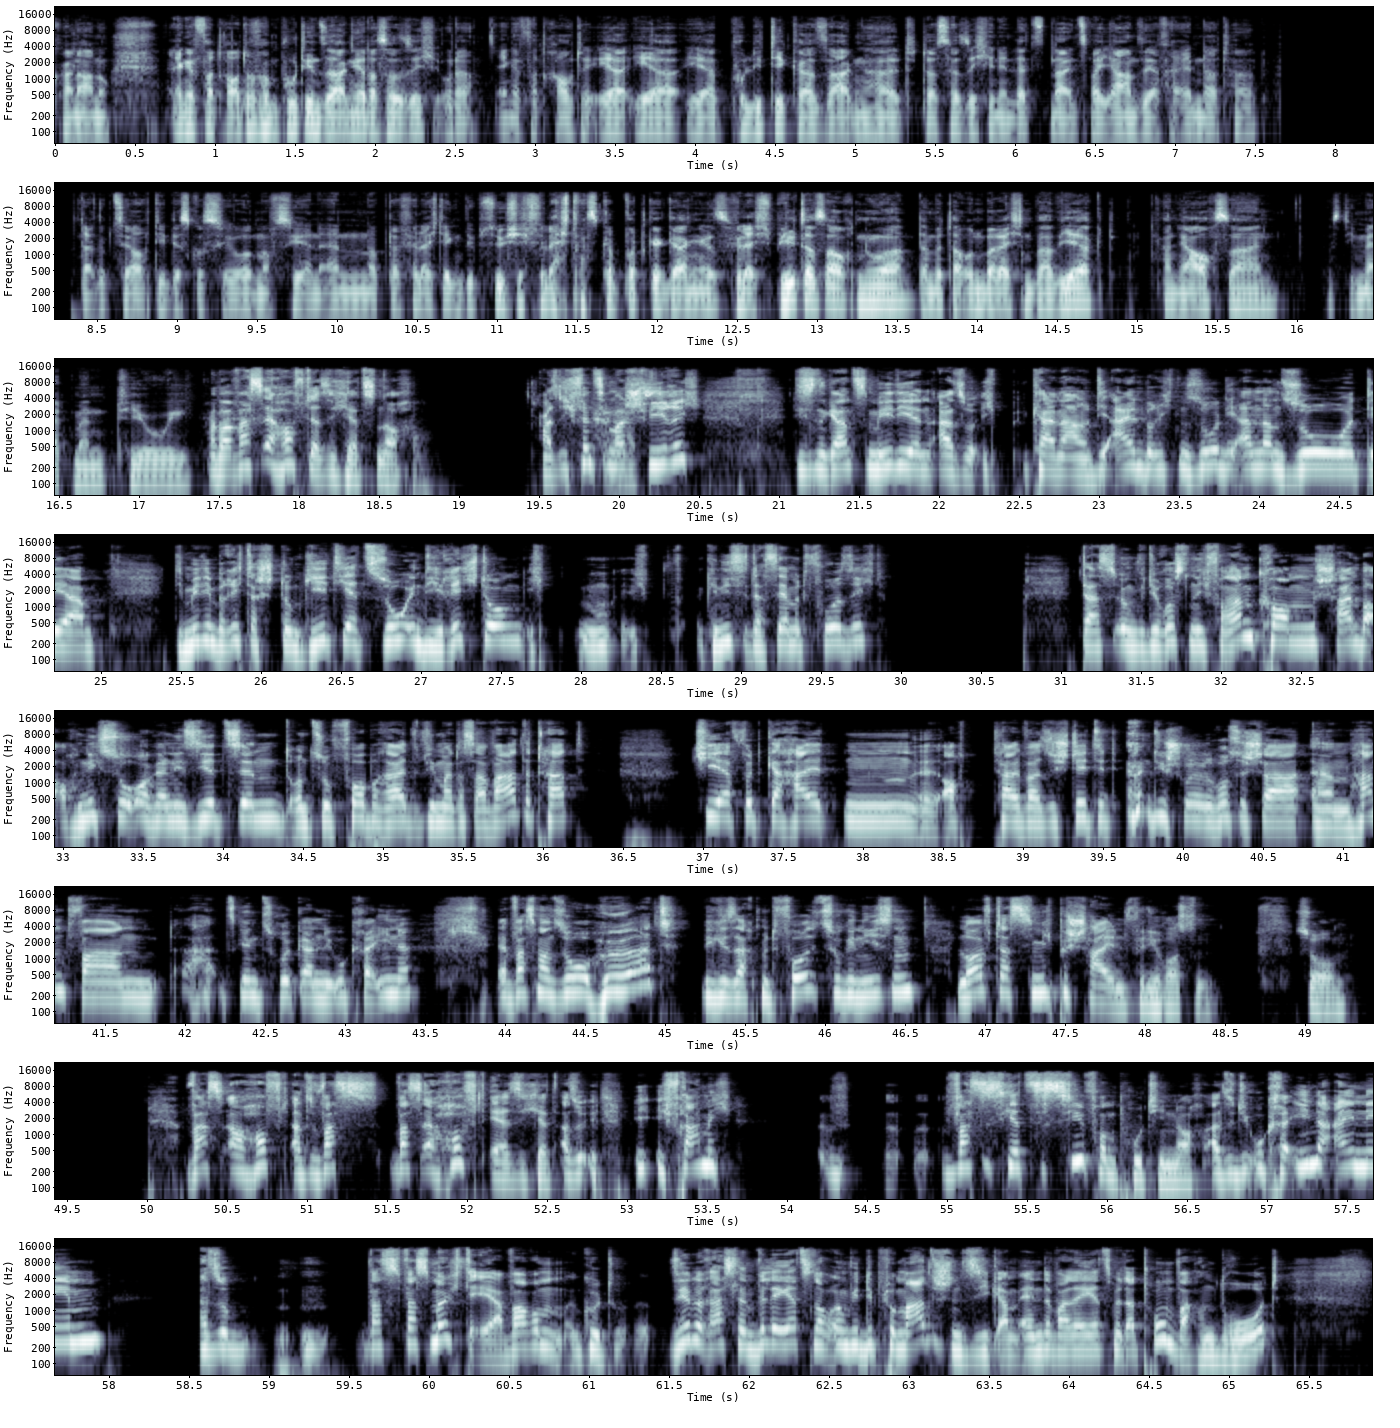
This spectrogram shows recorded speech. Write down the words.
Keine Ahnung. Enge Vertraute von Putin sagen ja, dass er sich, oder enge Vertraute, eher, eher, eher Politiker sagen halt, dass er sich in den letzten ein, zwei Jahren sehr verändert hat. Da gibt's ja auch die Diskussion auf CNN, ob da vielleicht irgendwie psychisch vielleicht was kaputt gegangen ist. Vielleicht spielt das auch nur, damit er unberechenbar wirkt. Kann ja auch sein. Das ist die Madman-Theorie. Aber was erhofft er sich jetzt noch? Also ich finde es immer schwierig, diesen ganzen Medien, also ich, keine Ahnung, die einen berichten so, die anderen so, der, die Medienberichterstattung geht jetzt so in die Richtung, ich, ich genieße das sehr mit Vorsicht, dass irgendwie die Russen nicht vorankommen, scheinbar auch nicht so organisiert sind und so vorbereitet, wie man das erwartet hat. Kiew wird gehalten, äh, auch teilweise Städte, die schon in russischer ähm, Hand waren, es gehen zurück an die Ukraine. Äh, was man so hört, wie gesagt, mit Vorsicht zu genießen, läuft das ziemlich bescheiden für die Russen. So. Was erhofft, also was, was erhofft er sich jetzt? Also ich, ich frage mich, was ist jetzt das Ziel von Putin noch? Also die Ukraine einnehmen? Also was, was möchte er? Warum, gut, Säbelrasseln will er jetzt noch irgendwie diplomatischen Sieg am Ende, weil er jetzt mit Atomwaffen droht.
